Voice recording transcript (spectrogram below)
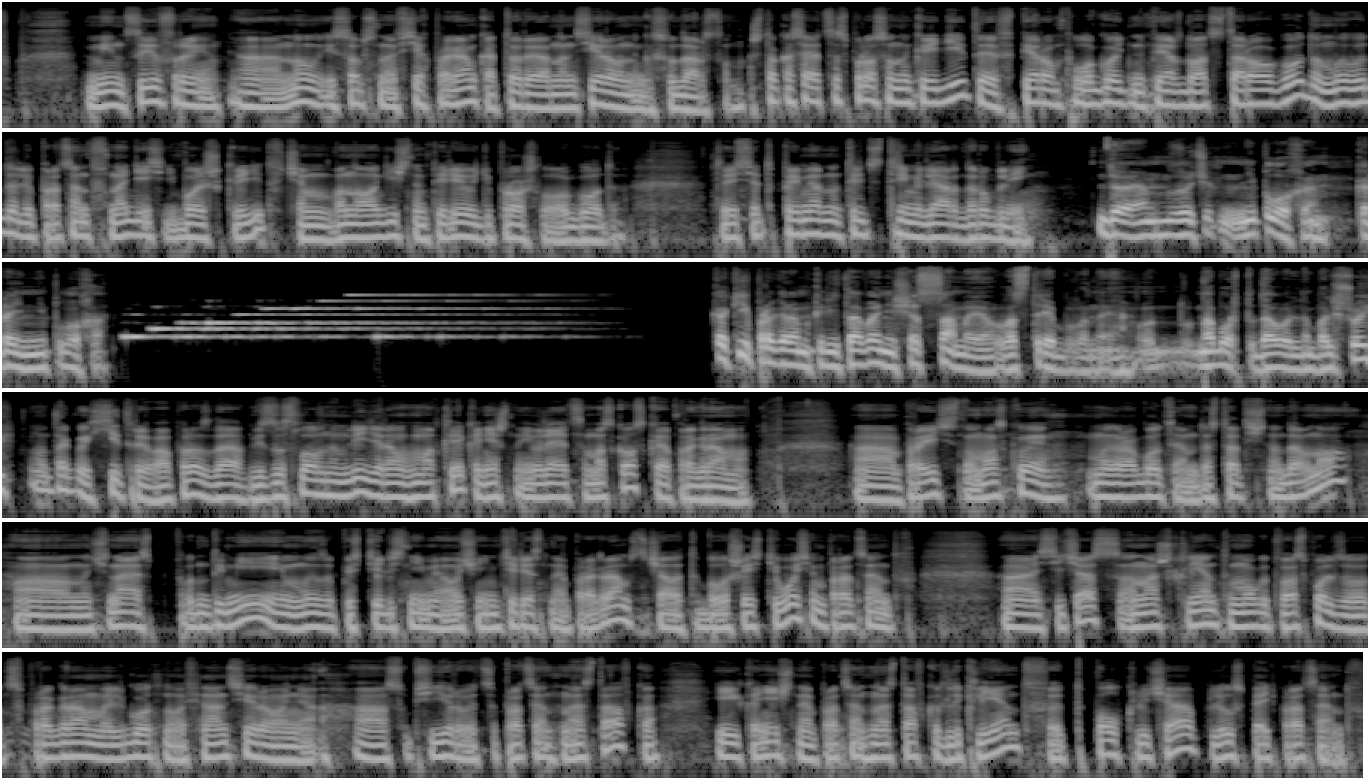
Минцифры, а, ну и, собственно, всех программ, которые анонсированы государством. Что касается спроса на кредиты, в первом полугодии, например, 2022 года мы выдали процентов на 10 больше кредитов, чем в аналогичном периоде прошлого года. То есть это примерно 33 миллиарда рублей. Да, звучит неплохо, крайне неплохо. Какие программы кредитования сейчас самые востребованные? Набор-то довольно большой. Ну, такой хитрый вопрос, да. Безусловным лидером в Москве, конечно, является московская программа. А, правительство Москвы мы работаем достаточно давно. А, начиная с пандемии мы запустили с ними очень интересная программа. Сначала это было 6,8%. А, сейчас наши клиенты могут воспользоваться программой льготного финансирования. Субсидируется процентная ставка. И конечная процентная ставка для клиентов — это пол ключа плюс 5%.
